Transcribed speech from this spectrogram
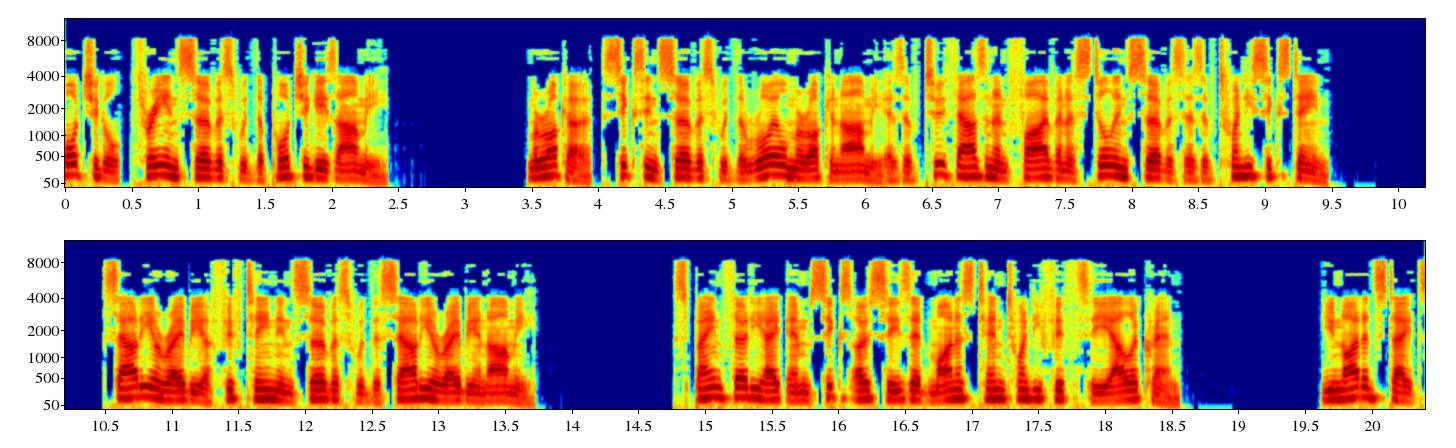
Portugal, 3 in service with the Portuguese Army. Morocco, 6 in service with the Royal Moroccan Army as of 2005 and are still in service as of 2016 Saudi Arabia 15 in service with the Saudi Arabian Army. Spain 38 M60 CZ-10 25th E Alacran United States,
